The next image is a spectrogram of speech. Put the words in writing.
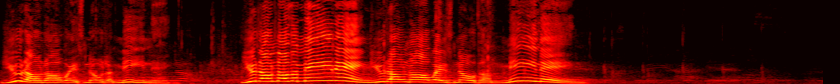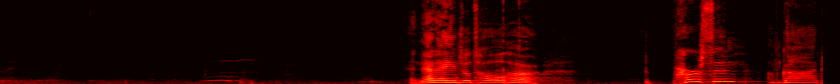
You don't always know the meaning. You don't know the meaning. You don't always know the meaning. And that angel told her, the person of God,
